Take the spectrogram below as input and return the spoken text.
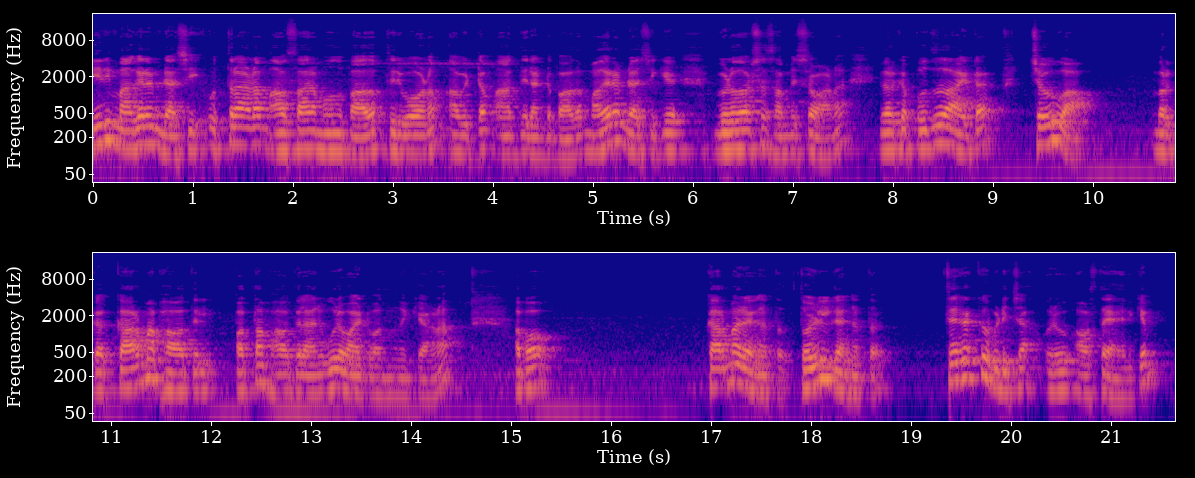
ഇനി മകരം രാശി. ഉത്രാടം അവസാന മൂന്ന് പാദം തിരുവോണം അവിട്ടം ആദ്യ രണ്ട് പാദം. മകരം രാശിക്ക് ഗുണദോഷ സമ്മിശ്രമാണ്. ഇവർക്ക് പുതുതായിട്ട് ചൊവ്വ ഇവർക്ക് കർമ്മഭാവത്തിൽ പത്താം ഭാവത്തിൽ അനുകൂലമായിട്ട് വന്നു നിൽക്കുകയാണ്. അപ്പോൾ കർമ്മരംഗത്ത് തൊഴിൽ രംഗത്ത് തിരക്ക് പിടിച്ച ഒരു അവസ്ഥയായിരിക്കും.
